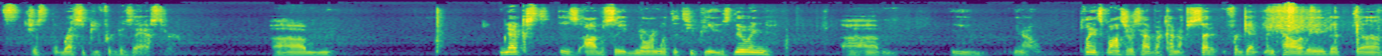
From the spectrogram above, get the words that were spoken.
it's just the recipe for disaster. Um, Next is obviously ignoring what the TPA is doing. Um, you, you know, plan sponsors have a kind of set it and forget mentality that uh,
